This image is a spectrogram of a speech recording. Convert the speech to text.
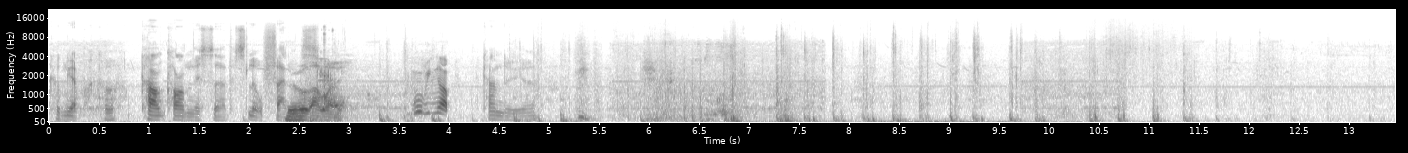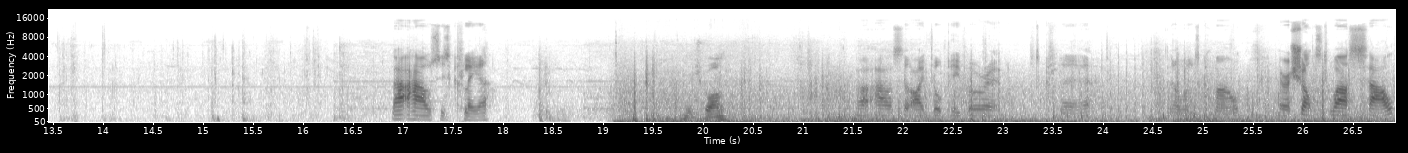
Couldn't get back up. Can't climb this uh, this little fence. Move up that way. Moving up. Can do, yeah. That house is clear. Which one? That house that I thought people were in. It's clear. No one's come out. There are shots to our south.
